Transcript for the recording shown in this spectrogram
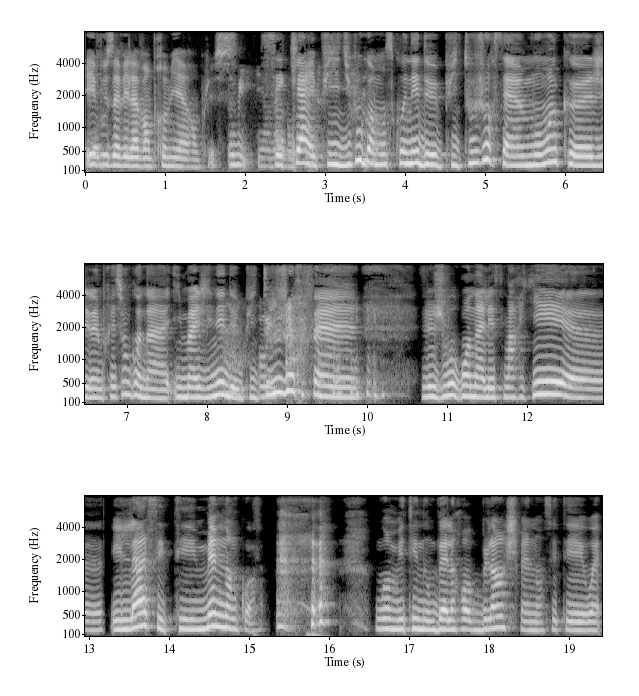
et vous avez l'avant-première en plus. Oui. C'est clair. Et puis du coup, comme on se connaît depuis toujours, c'est un moment que j'ai l'impression qu'on a imaginé depuis toujours. Enfin, le jour où on allait se marier. Euh, et là, c'était maintenant, quoi. où on mettait nos belles robes blanches. Enfin, c'était, ouais.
